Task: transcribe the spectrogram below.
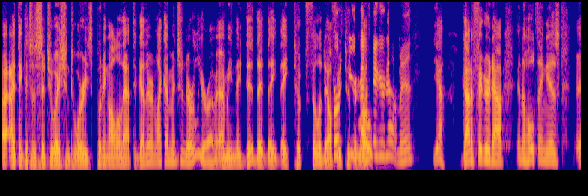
I, I, think it's a situation to where he's putting all of that together. And like I mentioned earlier, I mean, I mean they did they they they took Philadelphia First to the road. Figured out, man. Yeah, got to figure it out and the whole thing is uh,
